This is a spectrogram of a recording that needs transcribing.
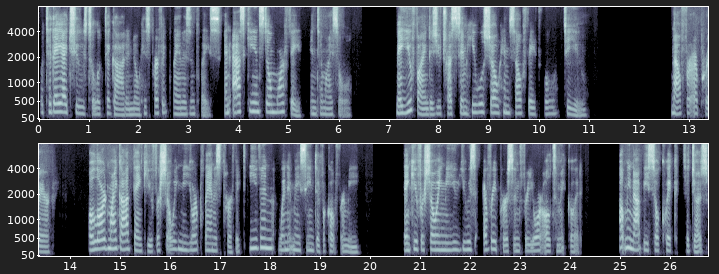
But today I choose to look to God and know his perfect plan is in place and ask he instill more faith into my soul. May you find as you trust him, he will show himself faithful to you. Now for our prayer. Oh Lord, my God, thank you for showing me your plan is perfect, even when it may seem difficult for me. Thank you for showing me you use every person for your ultimate good. Help me not be so quick to judge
